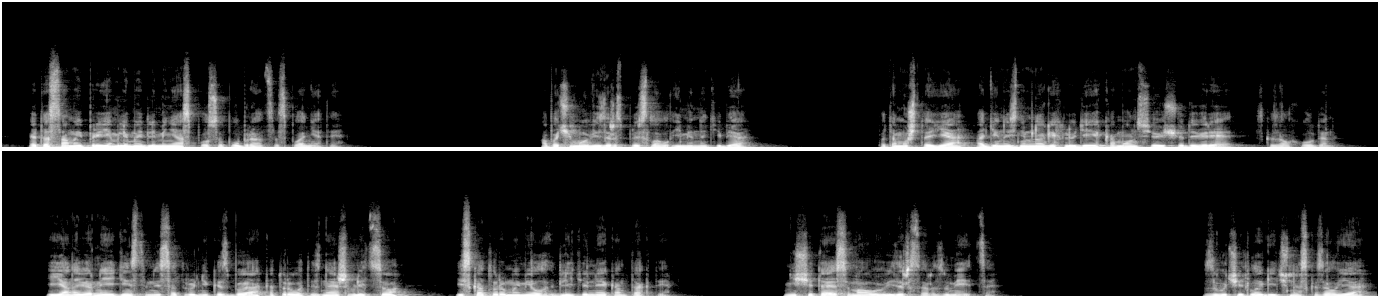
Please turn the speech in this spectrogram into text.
– это самый приемлемый для меня способ убраться с планеты. А почему Визерс прислал именно тебя? Потому что я один из немногих людей, кому он все еще доверяет, сказал Холден. И я, наверное, единственный сотрудник СБА, которого ты знаешь в лицо и с которым имел длительные контакты. Не считая самого Визерса, разумеется. «Звучит логично», — сказал я.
